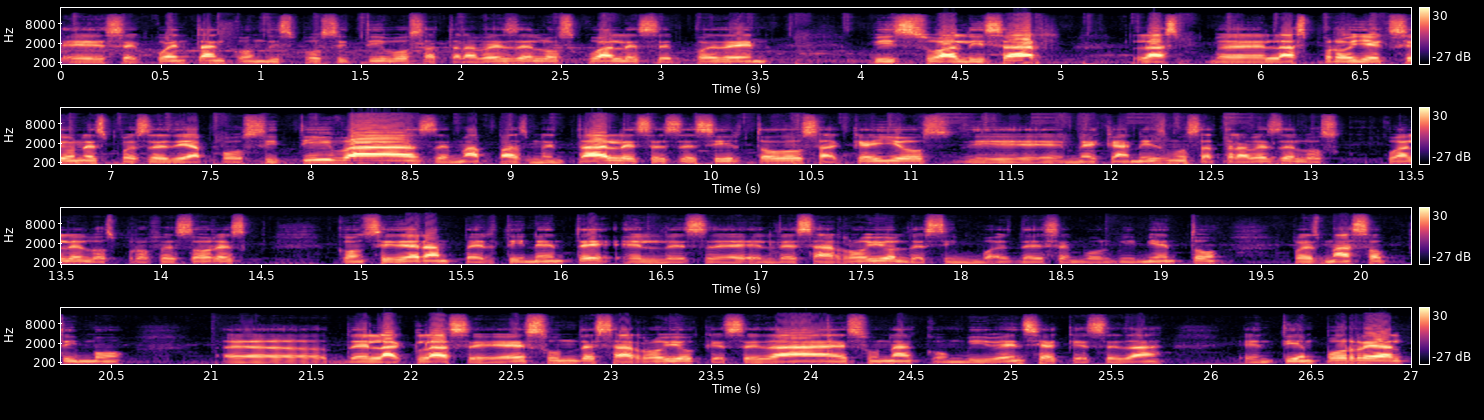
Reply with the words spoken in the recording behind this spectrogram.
eh, se cuentan con dispositivos a través de los cuales se pueden visualizar las, eh, las, proyecciones pues, de diapositivas, de mapas mentales, es decir, todos aquellos eh, mecanismos a través de los cuales los profesores consideran pertinente el, el desarrollo, el, desenvolvimiento pues, más óptimo de la clase. Es un desarrollo que se da, es una convivencia que se da en tiempo real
